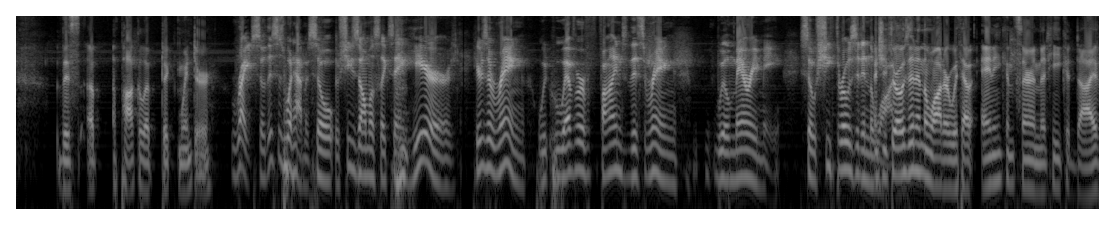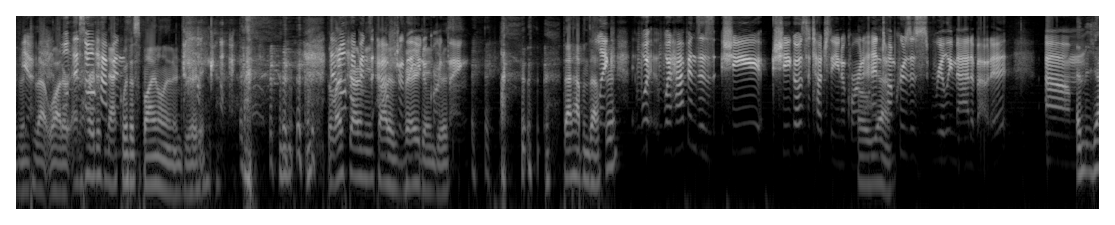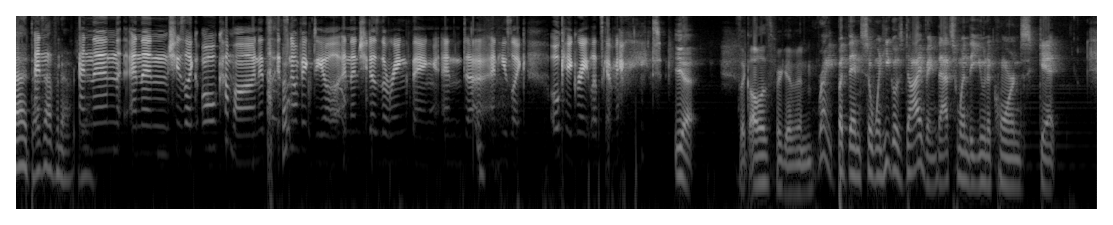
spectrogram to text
this ap- apocalyptic winter. Right. So this is what happens. So she's almost like saying, "Here, here's a ring. Wh- whoever finds this ring will marry me." So she throws it in the and water. she throws it in the water without any concern that he could dive into Yeah. that water Well, and this all hurt his neck with a spinal injury. the that all lifeguard in me happens thought it was very unicorn dangerous. Thing. that happens after. Like what what happens is she she goes to touch the unicorn Oh, and yeah. Tom Cruise is really mad about it. Um and yeah, it does and- happen after. and then and then she's like, "Oh, come on. It's it's no big deal." And then she does the ring thing and uh, and he's like, "Okay, great. Let's get married." yeah, it's like all is forgiven. Right. But then, so when he goes diving, that's when the unicorns get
